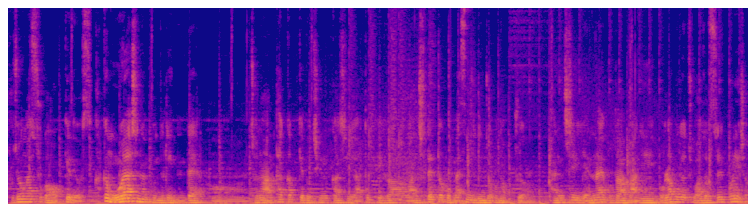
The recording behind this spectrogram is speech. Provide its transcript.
부정할 수가 없게 되었어요. 가끔 오해하시는 분들이 있는데 어, 저는 안타깝게도 지금까지 아토피가 완치됐다고 말씀드린 적은 없고요. 단지 옛날보다 많이 몰라보게 좋아졌을 뿐이죠.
